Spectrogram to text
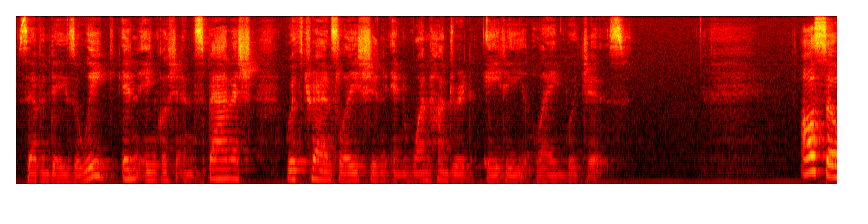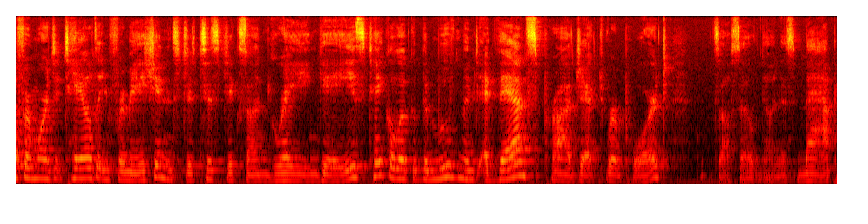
seven days a week in English and Spanish, with translation in 180 languages. Also, for more detailed information and statistics on graying gays, take a look at the Movement Advance Project report, it's also known as MAP,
